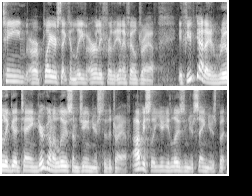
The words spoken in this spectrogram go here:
team or players that can leave early for the NFL draft, if you've got a really good team, you're going to lose some juniors to the draft. Obviously, you're losing your seniors, but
